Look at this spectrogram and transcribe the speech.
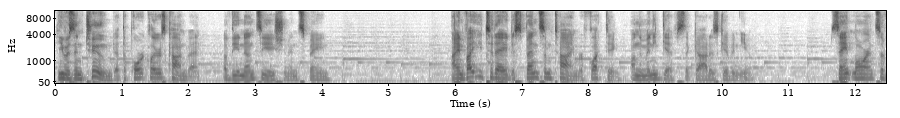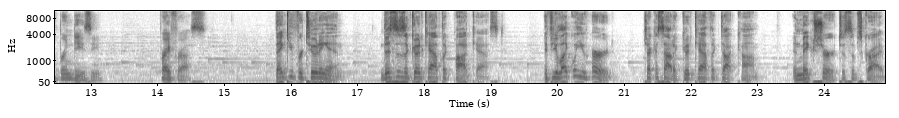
He was entombed at the Poor Clares Convent of the Annunciation in Spain. I invite you today to spend some time reflecting on the many gifts that God has given you. St. Lawrence of Brindisi, pray for us. Thank you for tuning in. This is a Good Catholic podcast. If you like what you heard, check us out at goodcatholic.com and make sure to subscribe.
